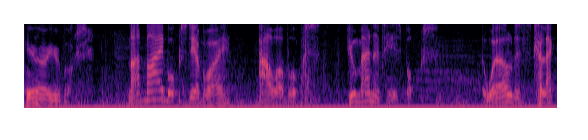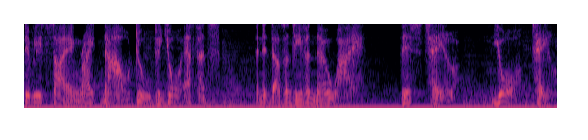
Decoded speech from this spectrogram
Here are your books. Not my books, dear boy. Our books. Humanity's books. The world is collectively sighing right now due to your efforts, and it doesn't even know why. This tale, your tale,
